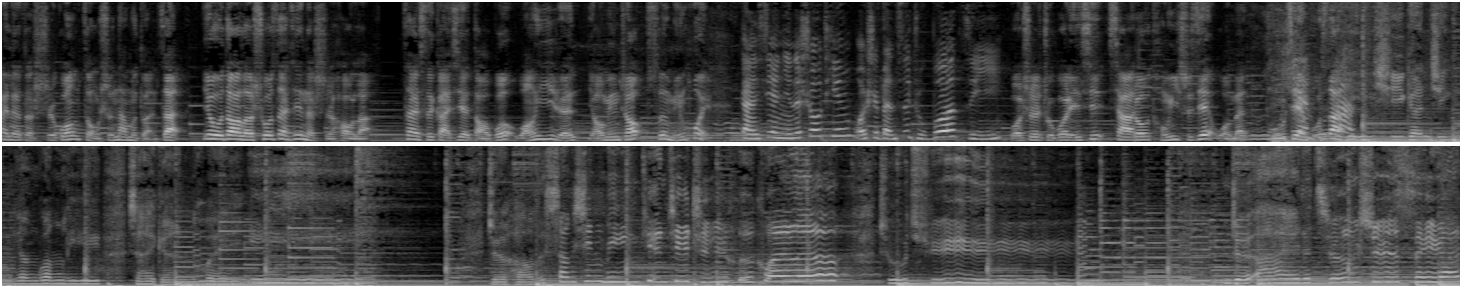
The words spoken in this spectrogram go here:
快乐的时光总是那么短暂，又到了说再见的时候了。再次感谢导播王怡人、姚明昭、孙明慧，感谢您的收听，我是本次主播子怡。我是主播林夕。下周同一时间我们不见不散。洗干净阳光里晒干回忆，折好了伤心，明天起只和快乐出去。这爱的城市虽然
